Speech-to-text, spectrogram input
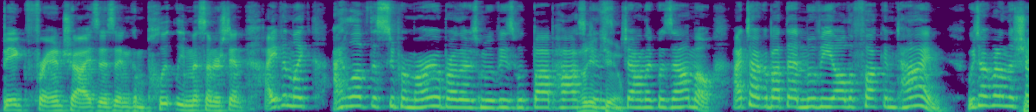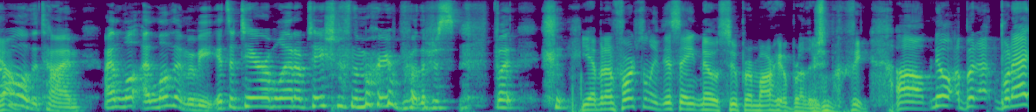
big franchises and completely misunderstand. I even like I love the Super Mario Brothers movies with Bob Hoskins and John Leguizamo. I talk about that movie all the fucking time. We talk about it on the show Yeah. all the time. I love I love that movie. It's a terrible adaptation of the Mario Brothers, but Yeah, but unfortunately, this ain't no Super Mario Brothers movie. Um, no, but but I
